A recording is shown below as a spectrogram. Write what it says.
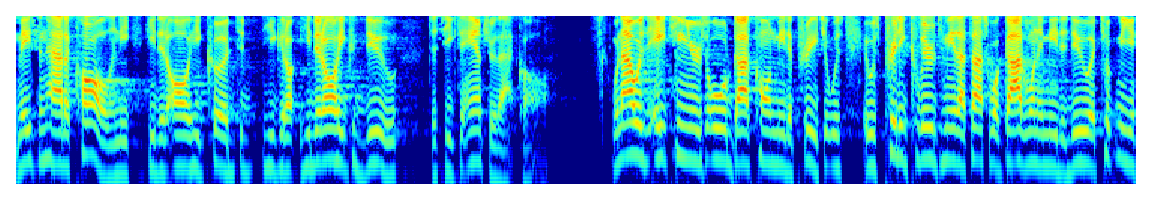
Mason had a call, and he, he did all he could, to, he could he did all he could do to seek to answer that call. When I was 18 years old, God called me to preach. It was, it was pretty clear to me that that's what God wanted me to do. It took me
